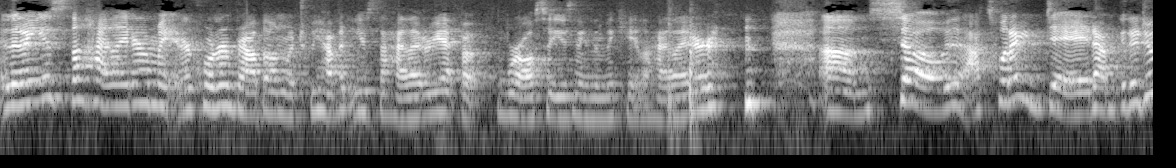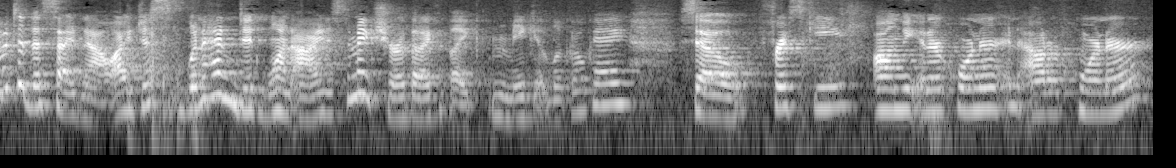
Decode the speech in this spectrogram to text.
And then I used the highlighter on my inner corner brow bone, which we haven't used the highlighter yet, but we're also using the Mikayla highlighter. um, so that's what I did. I'm gonna do it to this side now. I just went ahead and did one eye just to make sure that I could like make it look okay. So Frisky on the inner corner and outer corner.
